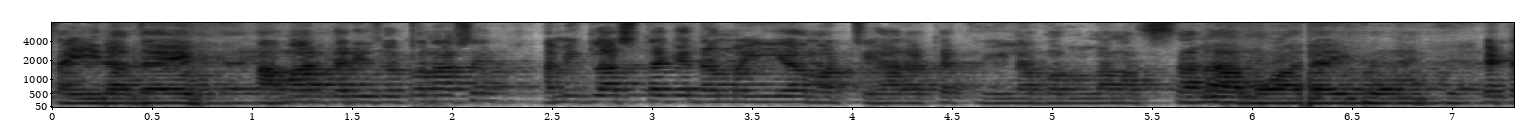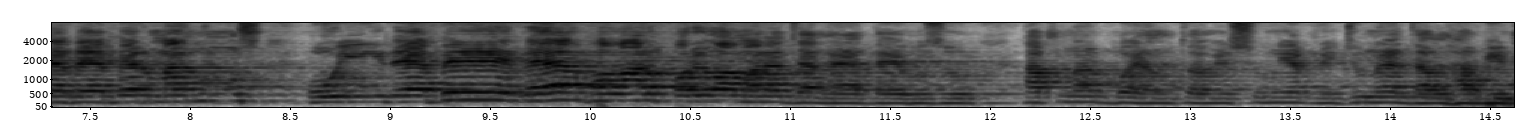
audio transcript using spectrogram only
সাইরা দেয়। আমার গাড়ি যখন আসে, আমি গ্লাসটাকে নামাইয়া আমার চেহারাটা কিনা বললাম, আসসালামু আলাইকুম। এটা র্যাবের মানুষ, ওই র্যাবে র্যাব হওয়ার পরেও আমার জানায় দেয়, হুজুর, আপনার বয়ান তো আমি শুনি, আপনি জুনায়দ আল হাবিব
